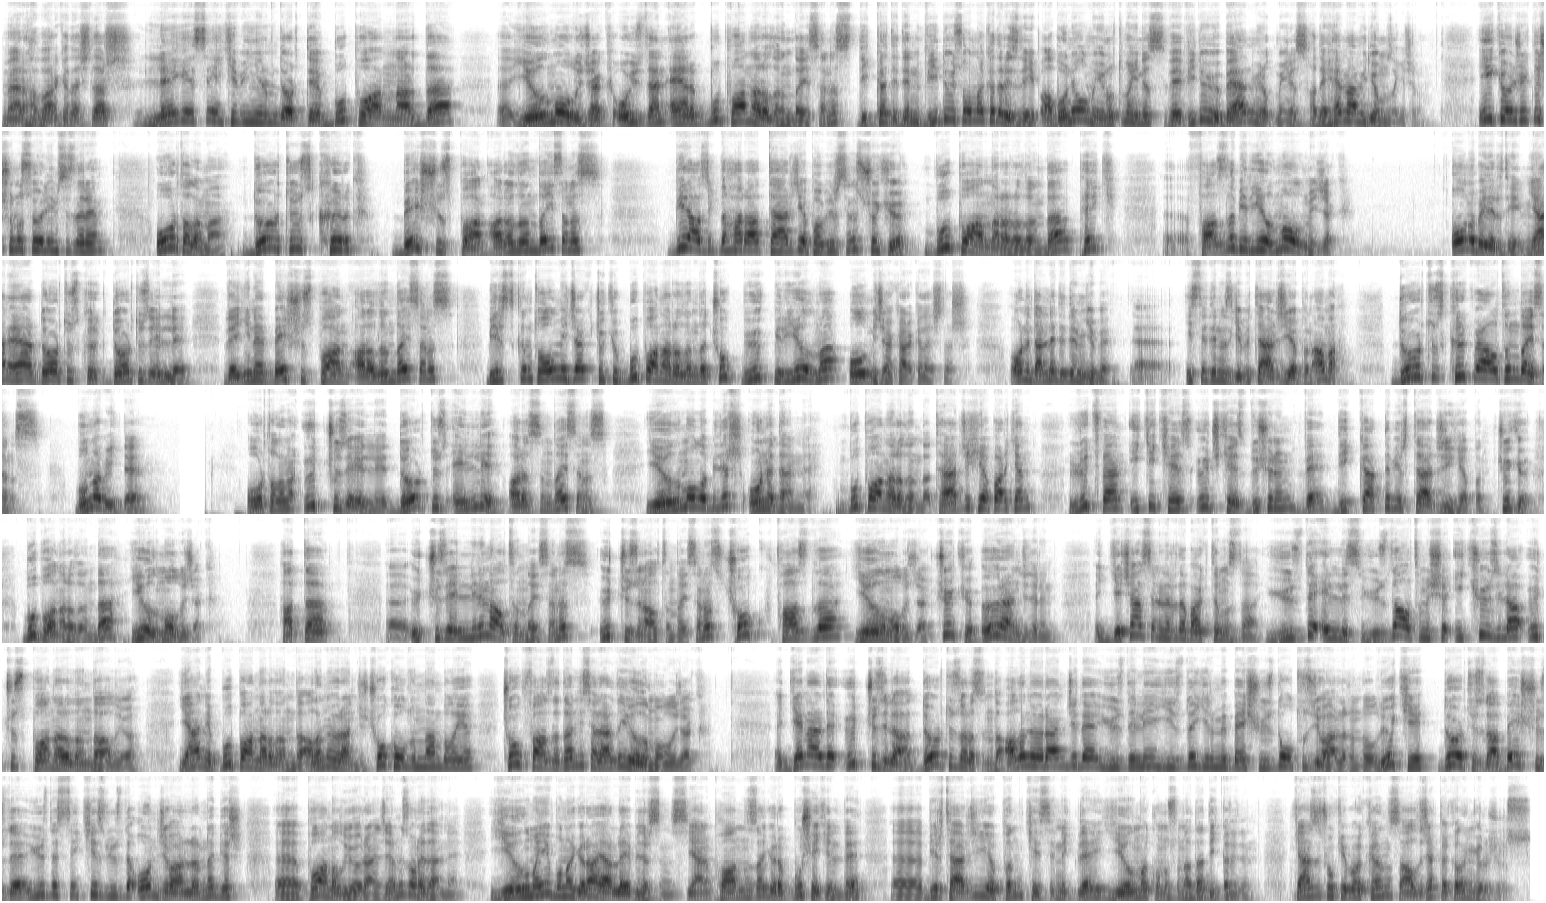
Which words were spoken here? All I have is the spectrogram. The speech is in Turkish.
Merhaba arkadaşlar. LGS 2024'te bu puanlarda e, yığılma olacak. O yüzden eğer bu puan aralığındaysanız dikkat edin. Videoyu sonuna kadar izleyip abone olmayı unutmayınız ve videoyu beğenmeyi unutmayınız. Hadi hemen videomuza geçelim. İlk öncelikle şunu söyleyeyim sizlere. Ortalama 440-500 puan aralığındaysanız birazcık daha rahat tercih yapabilirsiniz. Çünkü bu puanlar aralığında pek e, fazla bir yığılma olmayacak. Onu belirteyim. Yani eğer 440, 450 ve yine 500 puan aralığındaysanız bir sıkıntı olmayacak. Çünkü bu puan aralığında çok büyük bir yığılma olmayacak arkadaşlar. O nedenle dediğim gibi e, istediğiniz gibi tercih yapın ama 440 ve altındaysanız bununla birlikte ortalama 350-450 arasındaysanız yığılma olabilir o nedenle. Bu puan aralığında tercih yaparken lütfen 2 kez 3 kez düşünün ve dikkatli bir tercih yapın. Çünkü bu puan aralığında yığılma olacak. Hatta e, 350'nin altındaysanız 300'ün altındaysanız çok fazla yığılma olacak. Çünkü öğrencilerin e, Geçen senelerde baktığımızda %50'si %60'ı 200 ila 300 puan aralığında alıyor. Yani bu puan aralığında alan öğrenci çok olduğundan dolayı çok fazla da liselerde yığılma olacak. E, Genelde 300 ila 400 arasında alan öğrenci de yüzdeliği %25, %30 civarlarında oluyor ki 400 ila 500'de %8, %10 civarlarında bir e, puan alıyor öğrencilerimiz. O nedenle yığılmayı buna göre ayarlayabilirsiniz. Yani puanınıza göre bu şekilde e, bir tercih yapın. Kesinlikle yığılma konusuna da dikkat edin. Kendinize çok iyi bakın. Sağlıcakla kalın. Görüşürüz.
